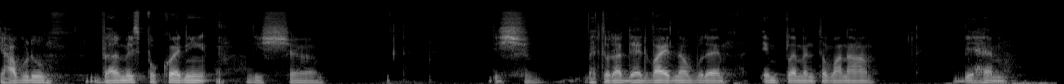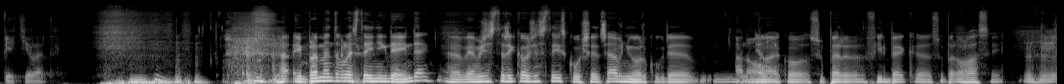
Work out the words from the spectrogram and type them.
Já budu velmi spokojený, když, eh, když metoda D2.1 bude implementovaná během pěti let. Implementovali jste ji někde jinde? Eh, vím, že jste říkal, že jste ji zkoušeli třeba v New Yorku, kde ano. měla jako super feedback, eh, super ohlasy. Mm-hmm.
